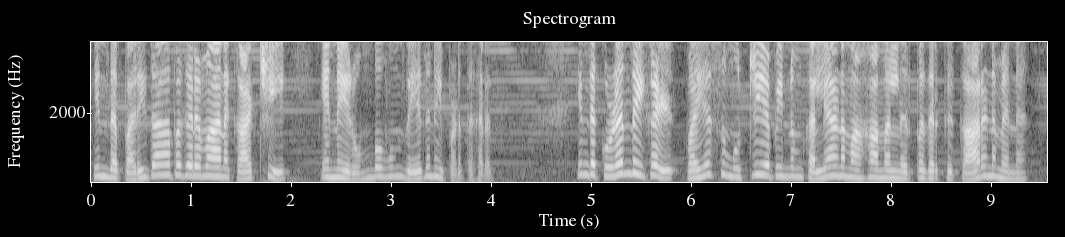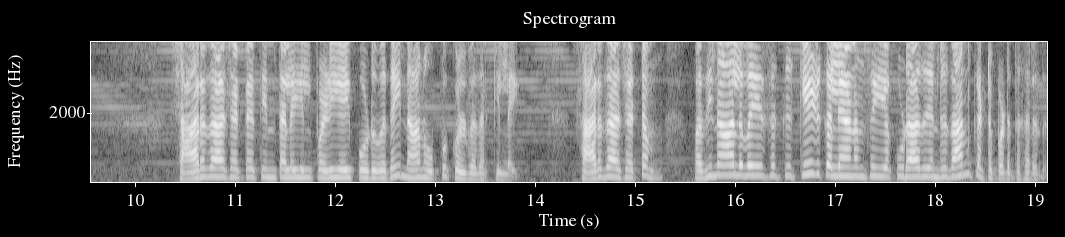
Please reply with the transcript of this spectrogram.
இந்த பரிதாபகரமான காட்சி என்னை ரொம்பவும் வேதனைப்படுத்துகிறது. இந்த குழந்தைகள் வயசு முற்றிய பின்னும் கல்யாணமாகாமல் நிற்பதற்கு காரணம் என்ன? சாரதா சட்டத்தின் தலையில் பழியை போடுவதை நான் ஒப்புக்கொள்வதற்கில்லை. சாரதா சட்டம் பதினாலு வயசுக்கு கீழ் கல்யாணம் செய்யக்கூடாது என்றுதான் கட்டுப்படுத்துகிறது.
